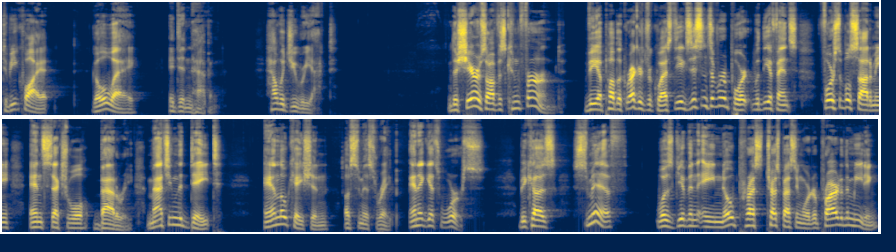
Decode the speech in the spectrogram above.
to be quiet, go away, it didn't happen, how would you react? The sheriff's office confirmed via public records request the existence of a report with the offense forcible sodomy and sexual battery, matching the date and location of Smith's rape. And it gets worse because Smith was given a no press trespassing order prior to the meeting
